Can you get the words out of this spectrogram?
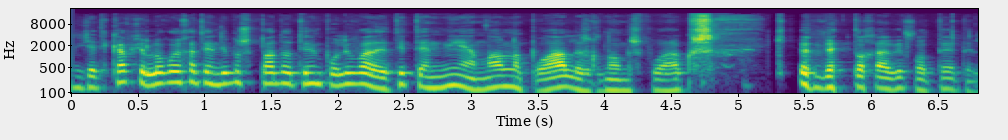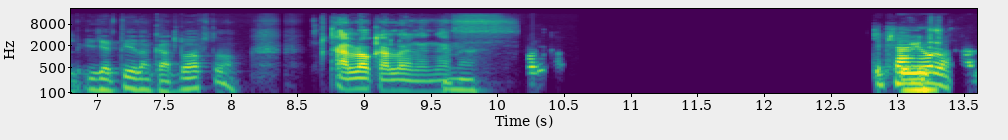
Γιατί κάποιο λόγο είχα την εντύπωση πάντα ότι είναι πολύ βαρετή ταινία, μάλλον από άλλες γνώμες που άκουσα. Και δεν το είχα δει ποτέ τελικά. Γιατί ήταν καλό αυτό; Καλό, καλό είναι, ναι. Ναι. Και πιάνει Πολύ όλα αυτά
